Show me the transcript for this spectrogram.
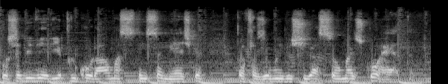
você deveria procurar uma assistência médica para fazer uma investigação mais correta.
